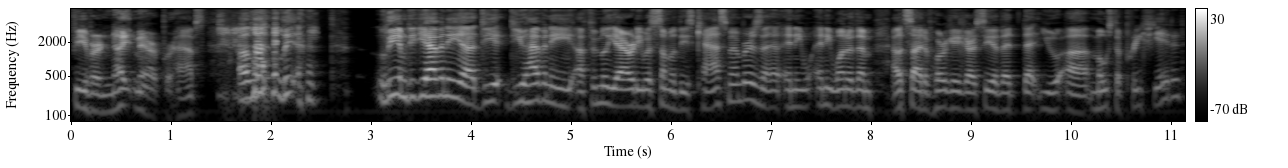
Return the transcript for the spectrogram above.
Fever nightmare perhaps. Uh, Li- Li- liam did you have any uh, do, you, do you have any uh, familiarity with some of these cast members? Uh, any any one of them outside of jorge garcia that that you uh, most appreciated?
